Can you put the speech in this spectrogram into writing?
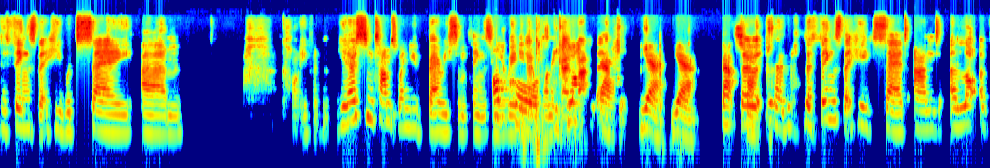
the things that he would say, um, I can't even, you know, sometimes when you bury some things and of you really course. don't want to go back there. Yeah, yeah. That's so you know, the things that he'd said and a lot of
